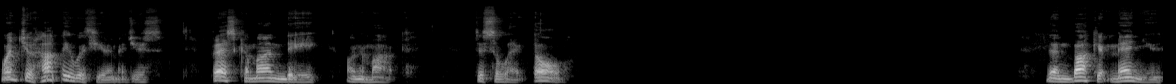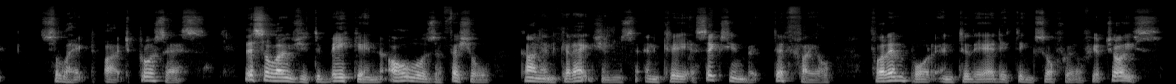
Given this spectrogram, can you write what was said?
Once you're happy with your images, press Command A on a Mac to select all. Then back at Menu, select Batch Process. This allows you to bake in all those official Canon corrections and create a 16-bit TIFF file for import into the editing software of your choice.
